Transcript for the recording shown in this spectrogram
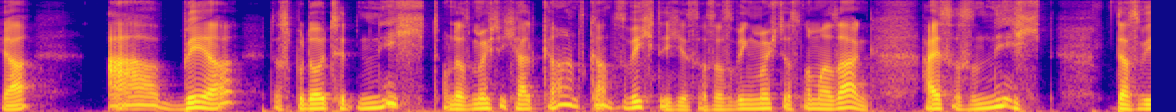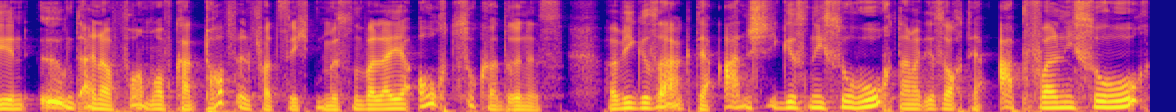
ja, aber das bedeutet nicht, und das möchte ich halt ganz, ganz wichtig ist, das, deswegen möchte ich das nochmal sagen, heißt das nicht, dass wir in irgendeiner Form auf Kartoffeln verzichten müssen, weil da ja auch Zucker drin ist. Weil wie gesagt, der Anstieg ist nicht so hoch, damit ist auch der Abfall nicht so hoch.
